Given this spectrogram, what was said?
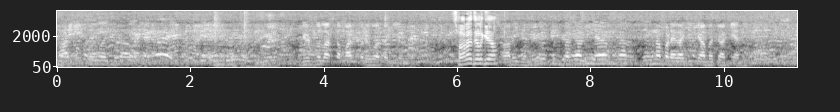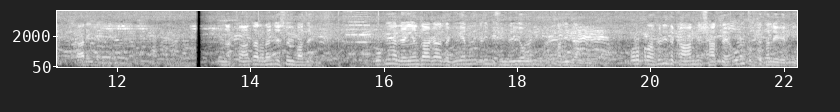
माल तो पड़े हुआ जी डेढ़ दो लाख का माल पड़े हुआ था जी ਸਾਰਾ ਜਲ ਗਿਆ सारे ही जल गए कुछ बचा भी है मगर देखना पड़ेगा जी क्या बचा क्या नहीं सारे ही जल गए ਨੁਕਸਾਨ ਤਾਂ ਰਹਿਣਾ ਜਿਸ ਤੋਂ ਵੀ ਵੱਧ ਹੈ। ਕਿਉਂਕਿ ਇਹ ਰਜਾਈਆਂ ਦਾ ਅਗਰ ਲੱਗੀ ਇਹਨਾਂ ਦੀ ਜਿਹੜੀ ਮਸ਼ੀਨਰੀ ਆ ਉਹ ਵੀ ਸਾਰੀ ਜਲ ਗਈ। ਔਰ ਪਲੱਸ ਜਿਹੜੀ ਦੁਕਾਨ ਦੀ ਛੱਤ ਹੈ ਉਹ ਵੀ ਟੁੱਟ ਕੇ ਥੱਲੇ ਗਿਰ ਗਈ।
